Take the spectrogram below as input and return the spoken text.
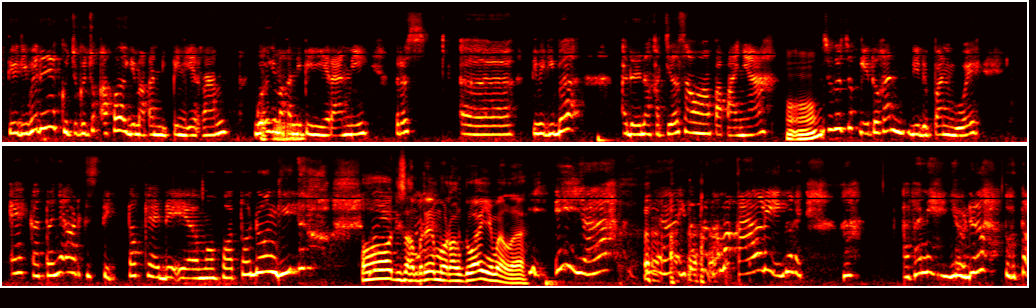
tiba-tiba dia kucuk-kucuk aku lagi makan di pinggiran gue lagi Oke. makan di pinggiran nih terus eh, tiba-tiba ada anak kecil sama papanya kucuk-kucuk gitu kan di depan gue eh katanya artis TikTok ya dek ya mau foto dong gitu Oh, disamperin sama orang tuanya malah. I- iya iya itu pertama kali gue kayak hah apa nih ya udahlah foto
